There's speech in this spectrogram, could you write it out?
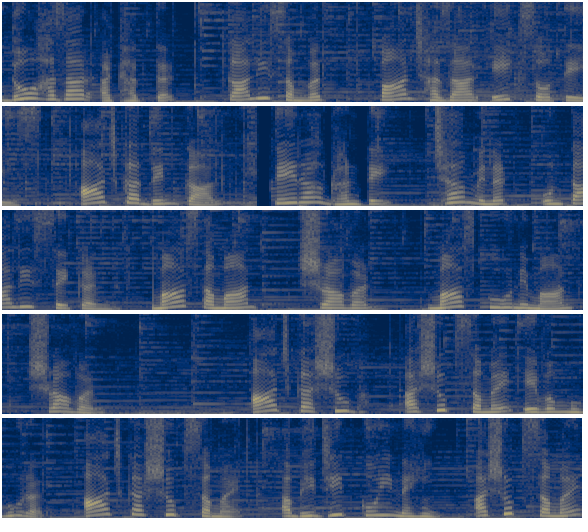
2078 काली संवत 5123 आज का दिन काल 13 घंटे 6 मिनट, उनतालीस सेकंड। मास अमांत, श्रावण। मास पूर्णिमांत, श्रावण। आज का शुभ, अशुभ समय एवं मुहूर्त। आज का शुभ समय, अभिजीत कोई नहीं। अशुभ समय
